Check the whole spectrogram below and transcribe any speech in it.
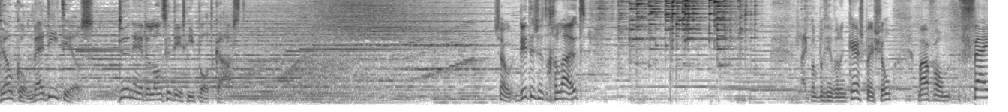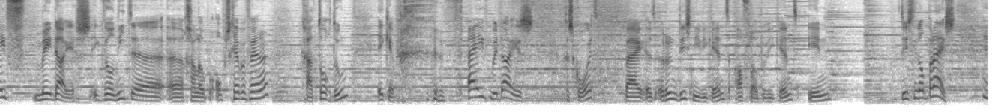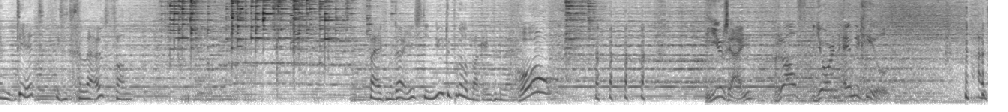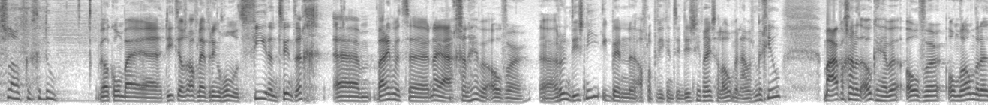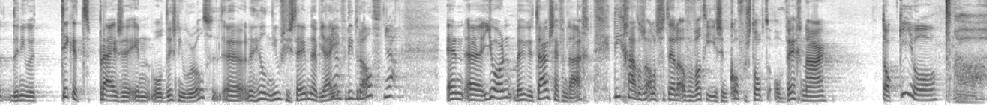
Welkom bij Details, de Nederlandse Disney-podcast. Zo, dit is het geluid. Lijkt wel het begin van een kerstspecial. Maar van vijf medailles. Ik wil niet eh, eh, gaan lopen opscheppen verder. Ik ga het toch doen. Ik heb vijf medailles gescoord bij het Run Disney Weekend, afgelopen weekend, in Disneyland Parijs. En dit is het geluid van vijf medailles die nu de prullenbak in verdwijnen. Oh! Hier zijn Ralf, Jorn en Michiel. Uitsloverig gedoe. Welkom bij eh, Details aflevering 124. ehm, waarin we het eh, nou ja, gaan hebben over eh, Run Disney. Ik ben afgelopen weekend in Disney geweest. Hallo, mijn naam is Michiel. Maar we gaan het ook hebben over onder andere de nieuwe ticketprijzen in Walt Disney World. Eh, een heel nieuw systeem. Daar heb jij Ja. in verdiept, Ralf. Ja, En eh, Jorn, bij wie we thuis zijn vandaag, die gaat ons alles vertellen over wat hij in zijn koffer stopt op weg naar... Tokio.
